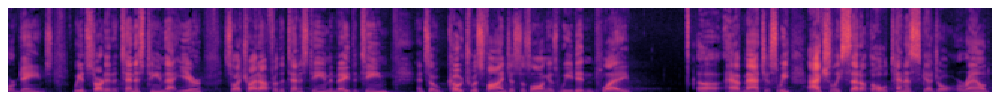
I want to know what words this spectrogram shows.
or games. We had started a tennis team that year, so I tried out for the tennis team and made the team. And so coach was fine just as long as we didn't play, uh, have matches. So we actually set up the whole tennis schedule around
